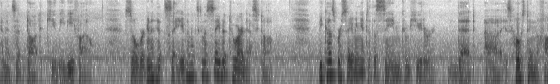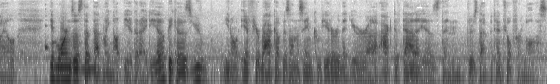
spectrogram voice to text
and it's a .qbb file. So we're going to hit save, and it's going to save it to our desktop. Because we're saving it to the same computer that uh, is hosting the file, it warns us that that might not be a good idea because you you know if your backup is on the same computer that your uh, active data is then there's that potential for loss.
